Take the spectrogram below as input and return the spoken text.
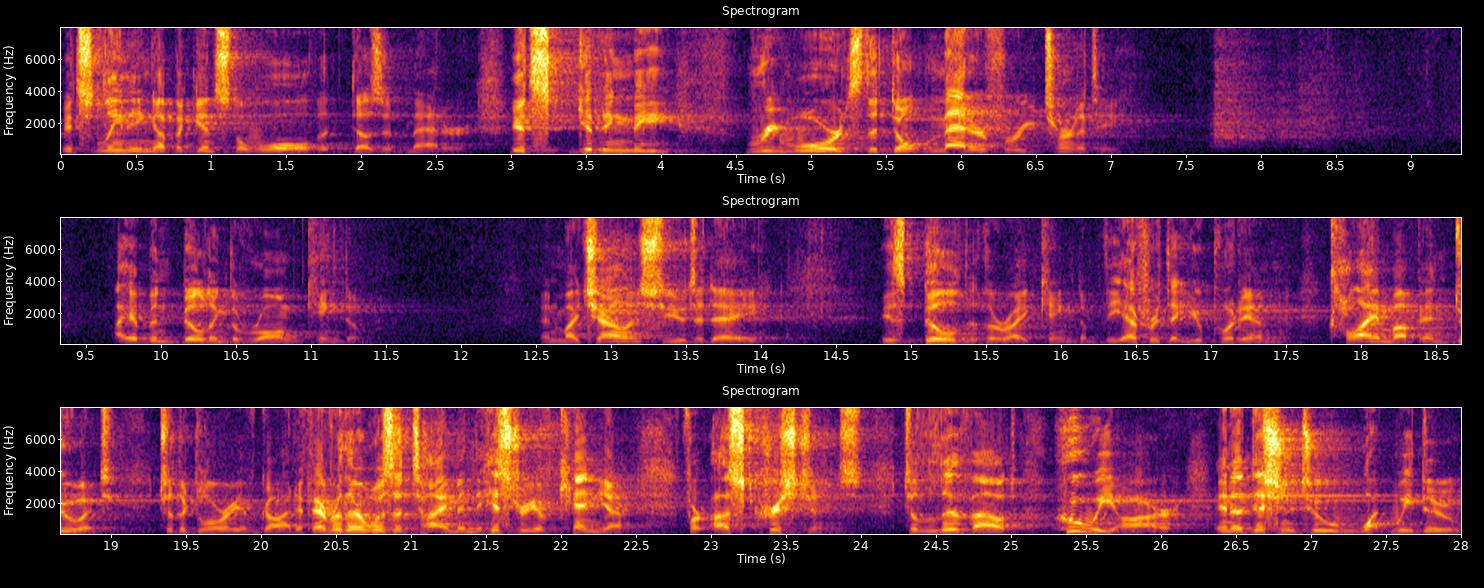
It's leaning up against a wall that doesn't matter. It's giving me rewards that don't matter for eternity. I have been building the wrong kingdom. And my challenge to you today is build the right kingdom, the effort that you put in, climb up and do it to the glory of God. If ever there was a time in the history of Kenya for us Christians to live out who we are in addition to what we do,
